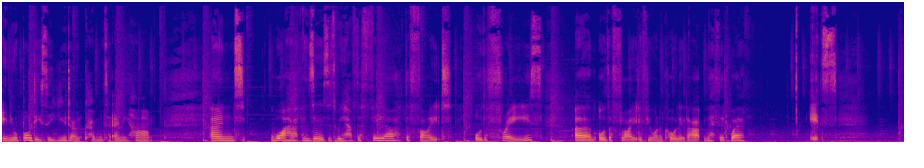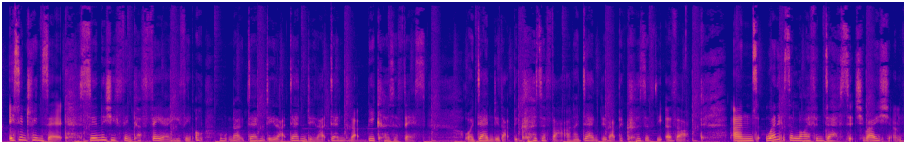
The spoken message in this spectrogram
in your body so you don't come to any harm. And what happens is, is we have the fear, the fight, or the freeze, um, or the flight, if you want to call it that method, where it's it's intrinsic. As soon as you think of fear, you think, oh, oh no, didn't do that, didn't do that, didn't do that because of this. Or I daren't do that because of that, and I didn't do that because of the other. And when it's a life and death situation,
